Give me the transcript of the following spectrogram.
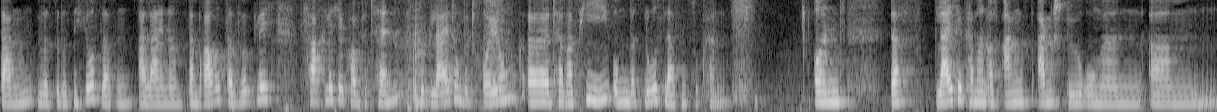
dann wirst du das nicht loslassen alleine. Dann braucht es da wirklich fachliche Kompetenz, Begleitung, Betreuung, äh, Therapie, um das loslassen zu können. Und das Gleiche kann man auf Angst, Angststörungen, ähm,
